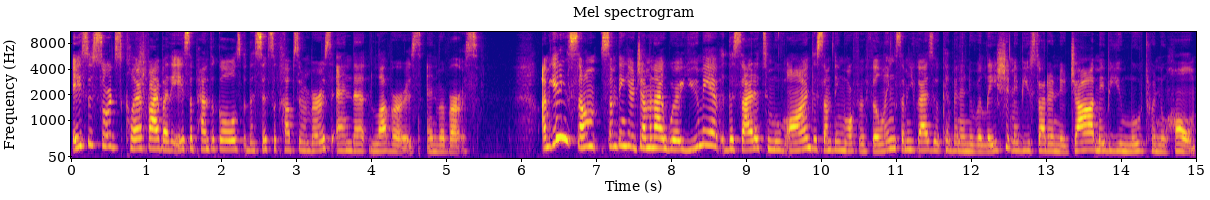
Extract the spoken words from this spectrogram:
Ace of Swords clarified by the Ace of Pentacles, the Six of Cups in reverse, and the Lovers in reverse. I'm getting some something here, Gemini, where you may have decided to move on to something more fulfilling. Some of you guys, could have been a new relationship. Maybe you started a new job. Maybe you moved to a new home.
